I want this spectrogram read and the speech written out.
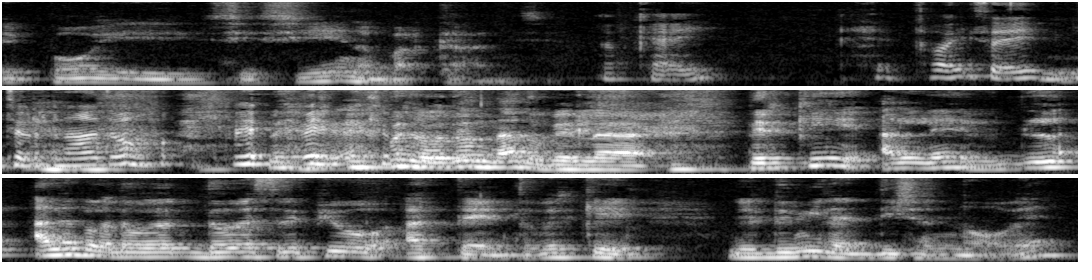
e poi sì, Siena, Balcani. Sì. ok. E poi sei tornato per- E per- poi sono tornato per la- perché alle- all'epoca dovevo, dovevo essere più attento perché nel 2019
